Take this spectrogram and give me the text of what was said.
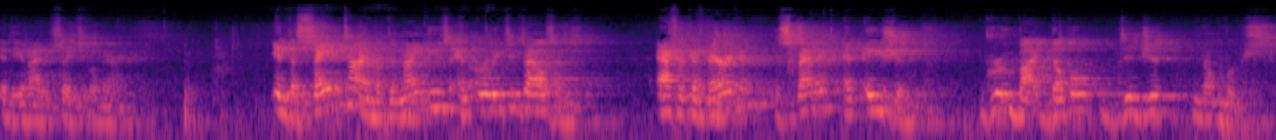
in the United States of America. In the same time of the 90s and early 2000s, African American, Hispanic, and Asian grew by double digit numbers.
